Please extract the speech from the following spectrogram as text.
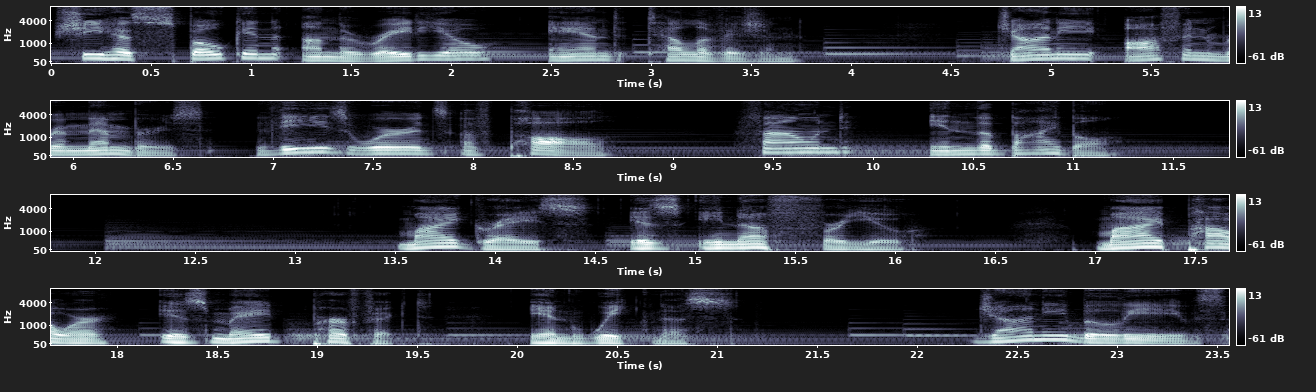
She has spoken on the radio and television. Joni often remembers these words of Paul found in the Bible My grace is enough for you. My power is made perfect in weakness. Joni believes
